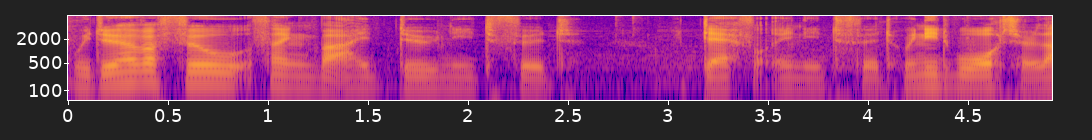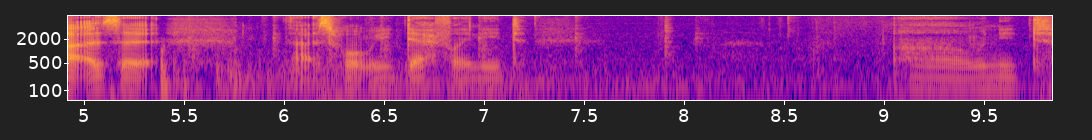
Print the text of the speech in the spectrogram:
We do have a full thing, but I do need food. We definitely need food. We need water, that is it. That's what we definitely need. Uh, we need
